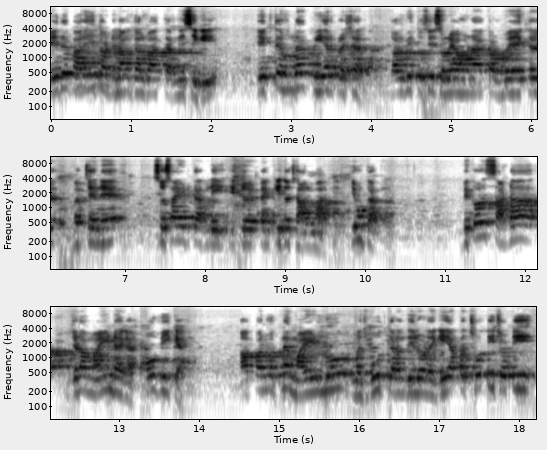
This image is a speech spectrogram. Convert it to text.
ਇਹਦੇ ਬਾਰੇ ਹੀ ਤੁਹਾਡੇ ਨਾਲ ਗੱਲਬਾਤ ਕਰਨੀ ਸੀਗੀ। ਇੱਕ ਤੇ ਹੁੰਦਾ ਪੀਅਰ ਪ੍ਰੈਸ਼ਰ ਕੱਲ ਵੀ ਤੁਸੀਂ ਸੁਣਿਆ ਹੋਣਾ ਘਰੋਂ ਇੱਕ ਬੱਚੇ ਨੇ ਸੁਸਾਈਡ ਕਰ ਲਈ, ਇੱਕ ਟੈਂਕੀ ਤੋਂ ਛਾਲ ਮਾਰ ਕੇ। ਕਿਉਂ ਕਰ ਲਈ? ਬਿਕੋਜ਼ ਸਾਡਾ ਜਿਹੜਾ ਮਾਈਂਡ ਹੈਗਾ, ਉਹ ਵੀਕ ਹੈ। ਆਪਾਂ ਨੂੰ ਆਪਣੇ ਮਾਈਂਡ ਨੂੰ ਮਜ਼ਬੂਤ ਕਰਨ ਦੀ ਲੋੜ ਹੈਗੀ। ਆਪਾਂ ਛੋਟੀ ਛੋਟੀ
